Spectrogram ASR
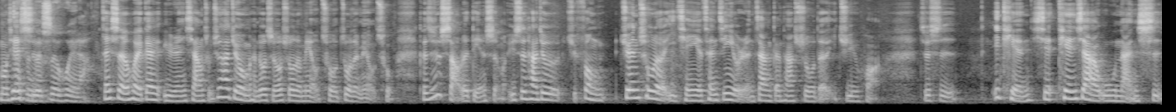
某些时社会啦，在社会跟与人相处，就是他觉得我们很多时候说的没有错，做的没有错，可是就少了点什么，于是他就去奉捐出了以前也曾经有人这样跟他说的一句话，就是一田先天下无难事。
